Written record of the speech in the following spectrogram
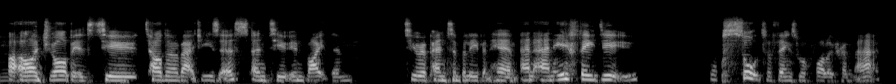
Mm-hmm. Our job is to tell them about Jesus and to invite them to repent and believe in Him. And, and if they do, all sorts of things will follow from that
